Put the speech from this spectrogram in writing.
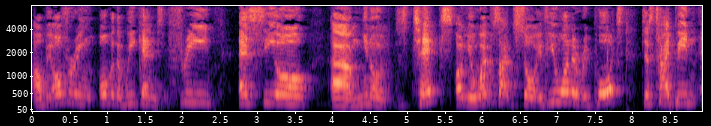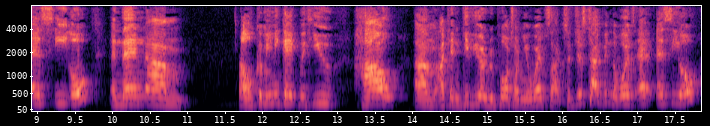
I'll be offering over the weekend free SEO, um, you know, checks on your website. So if you want to report, just type in SEO and then um, I'll communicate with you how um, I can give you a report on your website. So just type in the words SEO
